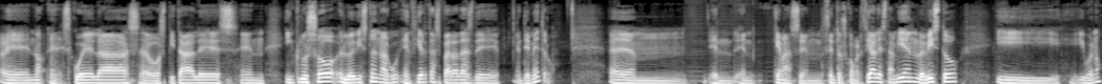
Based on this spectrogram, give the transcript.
eh, en escuelas, hospitales, en, incluso lo he visto en, en ciertas paradas de, metro. Um, en, en, ¿qué más? En centros comerciales también lo he visto y, bueno,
